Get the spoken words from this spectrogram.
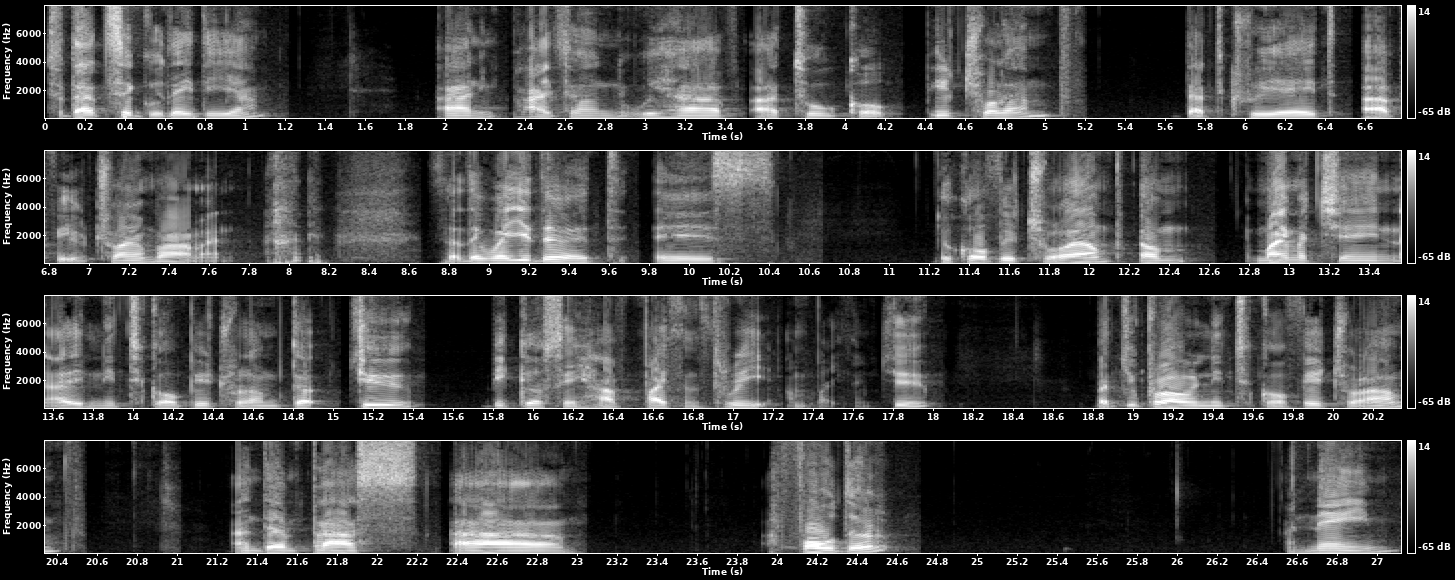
so that's a good idea. And in Python, we have a tool called virtualenv that create a virtual environment. so the way you do it is you call virtualenv. Um, my machine, I need to go virtualenv2 because I have Python 3 and Python 2. But you probably need to go virtualenv and then pass uh, a folder, a name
